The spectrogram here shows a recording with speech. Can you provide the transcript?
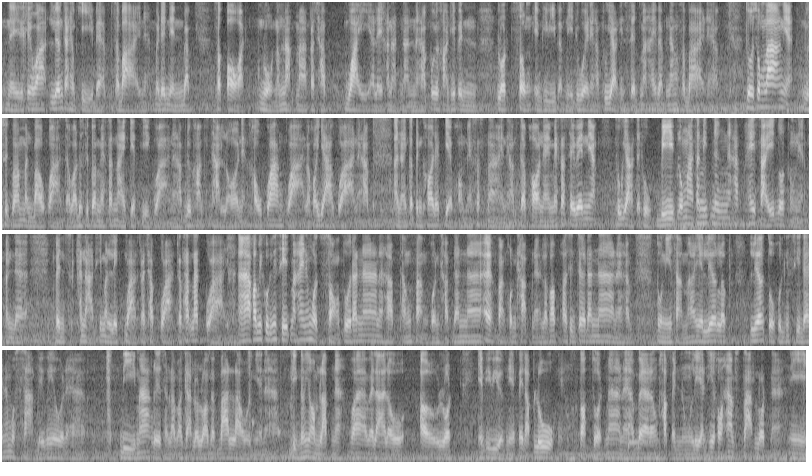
ในเรียกว่าเรื่องการขับขี่แบบสบายนะไม่ได้เน้นแบบสปอร์ตหน่วงน้ำหนักมากระชับไวอะไรขนาดนั้นนะครับด้วยความที่เป็นรถทรง MPV แบบนี้ด้วยนะครับ ทุกอย่างที่เซ็ตมาให้แบบนั่งสบายนะครับ ตัวช่วงล่างเนี่ยรู้สึกว่ามันเบากว่า แต่ว่ารู้สึกว่า Max 9เก็บดีกว่านะครับด้วยความที่ฐานล้อเนี่ยเขากว้างกว่า แล้วก็ยาวกว่านะครับ อันนั้นก็เป็นข้อได้เปรียบของ Max 9นนะครับ แต่พอใน Max 7เซเนี่ยทุกอย่างจะถูกบีบลงมาสักนิดนึงนะครับให้ไซส์รถของเนี่ยมันจะเป็นขนาดที่มันเล็กกว่ากระชับกว่ากระทัดรัดกว่าอ่าเขามีคูลิ่งซีทมาให้ทั้งหมด 2 ตัวด้านหน้านะครับทั้งฝั่งคนขับด้านหน้าเออฝั่งคนขับนะแล้วก็ passenger ด้านหน้านะครับตรงนี้สามารถจะเลือกเลือกตัวคูลิ่งซีได้ทั้งหมด3เลเวลนะฮะดีมากเลยสำหรับอากาศร้อนๆแบบบ้านเราอย่างเงี้ยนะครับจริงต้องยอมรับนะว่าเวลาเราเอารถ MPV แบบนี้ไปรับลูกเนี่ยตอบโจทย์มากนะครับเวลาเราขับไปโรงเรียนที่เขาห้ามสตาร์ทรถนะนี่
